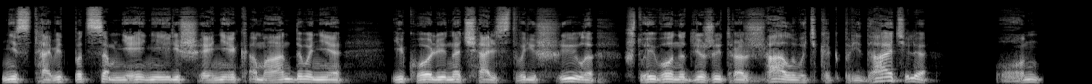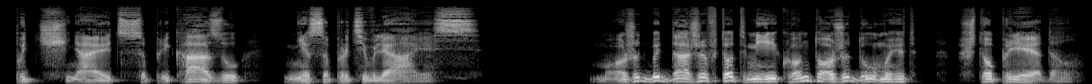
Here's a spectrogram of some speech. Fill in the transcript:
не ставит под сомнение решение командования, и коли начальство решило, что его надлежит разжаловать как предателя, он подчиняется приказу, не сопротивляясь». Может быть, даже в тот миг он тоже думает, что предал.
